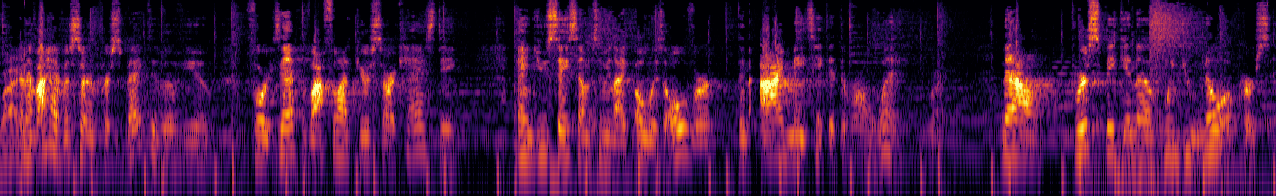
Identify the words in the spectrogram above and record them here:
Right. And if I have a certain perspective of you, for example, if I feel like you're sarcastic, and you say something to me like, "Oh, it's over," then I may take it the wrong way. Right. Now, we're speaking of when you know a person.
